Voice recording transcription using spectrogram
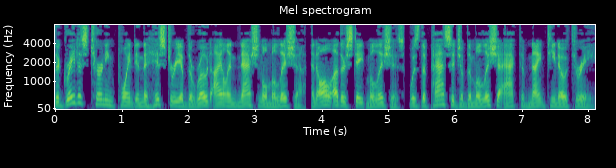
The greatest turning point in the history of the Rhode Island National Militia, and all other state militias, was the passage of the Militia Act of 1903.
